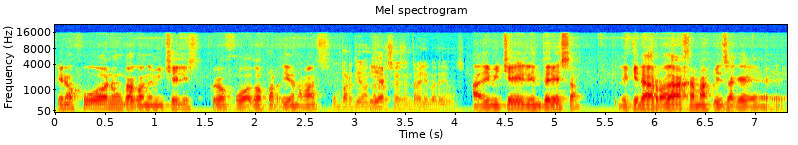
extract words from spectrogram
que no jugó nunca con De Michelis. Creo que jugó dos partidos nomás. Un partido contra Rosario Central y perdimos. A De Michelis le interesa. Le quiere dar rodaje. Además piensa que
